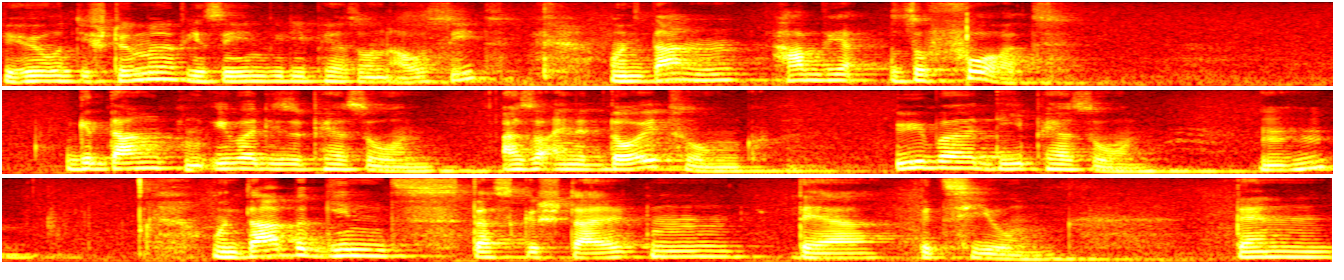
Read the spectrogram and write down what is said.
wir hören die Stimme, wir sehen, wie die Person aussieht und dann haben wir sofort Gedanken über diese Person, also eine Deutung über die Person. Mhm. Und da beginnt das Gestalten der Beziehung. Denn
